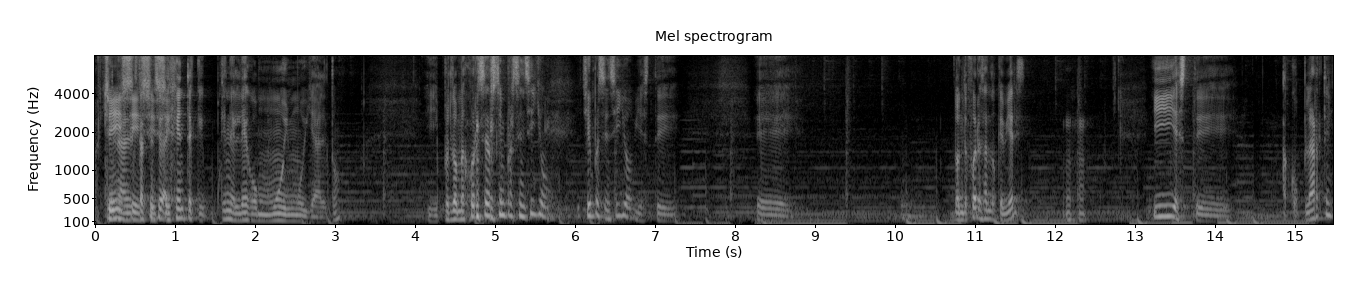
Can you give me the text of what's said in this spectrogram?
Aquí Sí, sí, sí, hay gente que tiene el ego muy, muy alto. Y pues lo mejor es ser siempre sencillo, siempre sencillo. Y este. Eh, donde fueres, haz lo que vieres. Y este. acoplarte.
